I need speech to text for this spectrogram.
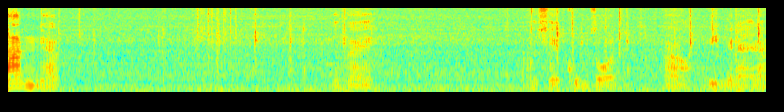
ลั่นครับ ยังไงเอาเชสคุมโซน อ้าว วิ่งไปไหนล่ะ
